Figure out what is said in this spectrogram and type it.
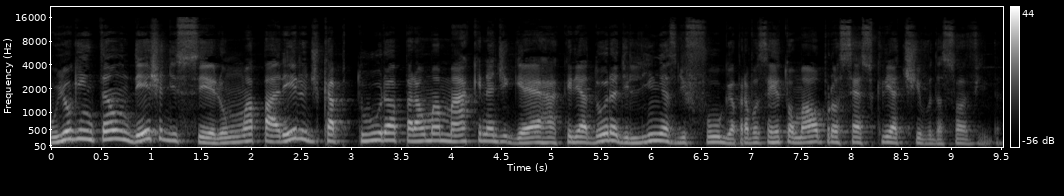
O yoga então deixa de ser um aparelho de captura para uma máquina de guerra criadora de linhas de fuga para você retomar o processo criativo da sua vida.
